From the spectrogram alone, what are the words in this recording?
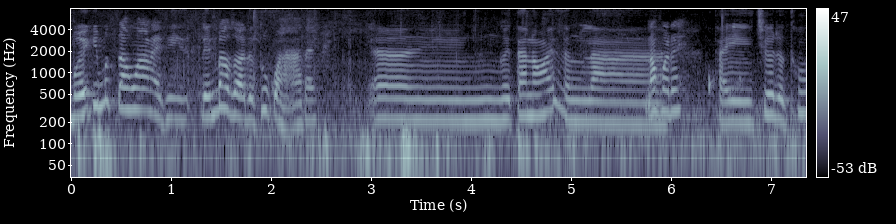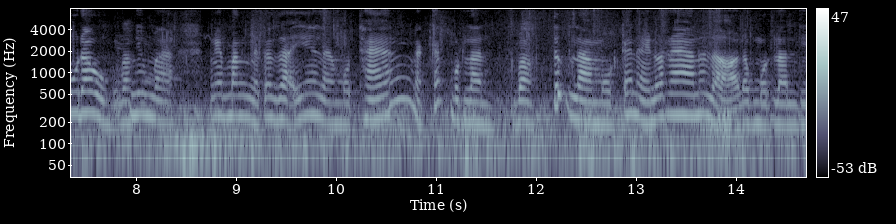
với cái mức ra hoa này thì đến bao giờ được thu quả hả thầy? À, người ta nói rằng là long vào đây. thầy chưa được thu đâu. Vâng. nhưng mà nghe băng người ta dạy là một tháng là cắt một lần. Vâng. Tức là một cái này nó ra nó nở được một lần thì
